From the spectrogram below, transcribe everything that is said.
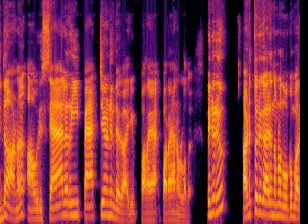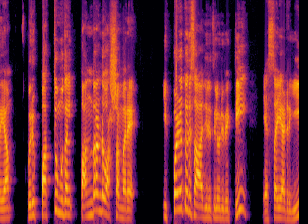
ഇതാണ് ആ ഒരു സാലറി പാറ്റേണിന്റെ കാര്യം പറയാ പറയാനുള്ളത്. പിന്നെ ഒരു അടുത്തൊരു കാര്യം നമ്മൾ നോക്കുമ്പോൾ അറിയാം ഒരു പത്ത് മുതൽ പന്ത്രണ്ട് വർഷം വരെ ഇപ്പോഴത്തെ ഒരു സാഹചര്യത്തിൽ ഒരു വ്യക്തി എസ് ഐ ആയിട്ട് ഈ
